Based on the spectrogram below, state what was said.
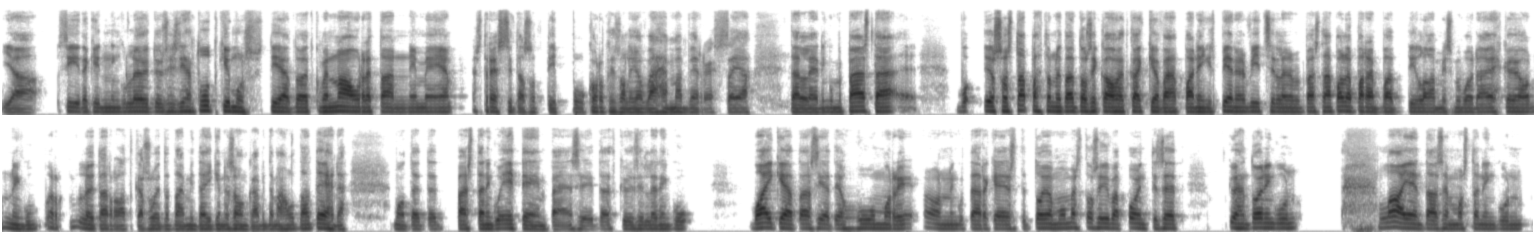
Ja siitäkin niin kuin löytyy siis ihan tutkimustietoa, että kun me nauretaan, niin meidän stressitasot tippuu, kortisoli on vähemmän veressä ja tälleen niin kuin me päästään jos olisi tapahtunut jotain tosi kauheaa, että kaikki on vähän paniikissa pienen vitsillä, niin me päästään paljon parempaan tilaan, missä me voidaan ehkä jo niin kuin, löytää ratkaisuja tai mitä ikinä se onkaan, mitä me halutaan tehdä, mutta että, että päästään niin kuin eteenpäin siitä, että kyllä sille niin kuin, vaikeat asiat ja huumori on niin kuin tärkeä, ja sitten toi on mun mielestä tosi hyvä pointti se, että kyllähän toi niin kuin, laajentaa semmoista niin kuin,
